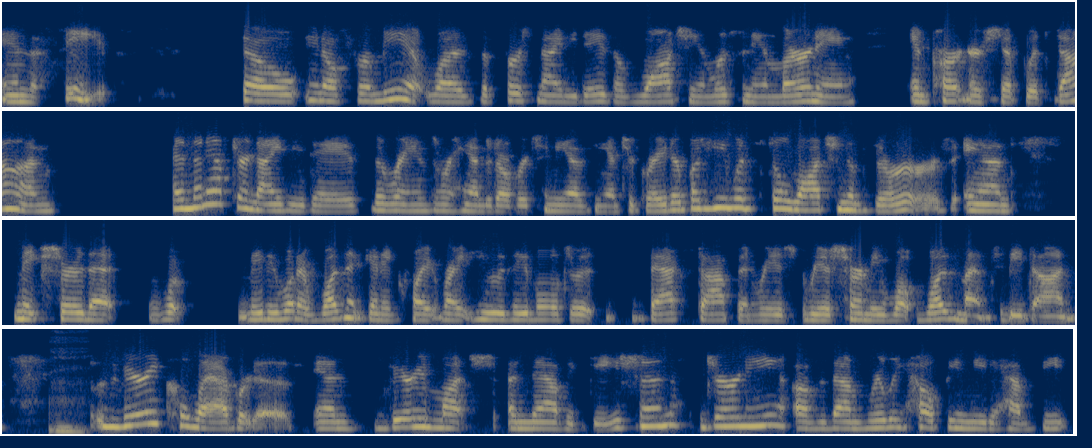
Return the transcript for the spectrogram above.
in the seats. So, you know, for me, it was the first 90 days of watching and listening and learning in partnership with Don. And then after 90 days, the reins were handed over to me as the integrator, but he would still watch and observe and make sure that what maybe what I wasn't getting quite right, he was able to backstop and reassure me what was meant to be done. Mm. It was very collaborative and very much a navigation journey of them really helping me to have deep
